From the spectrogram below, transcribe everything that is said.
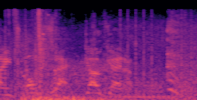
Planes all set. Go get them.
